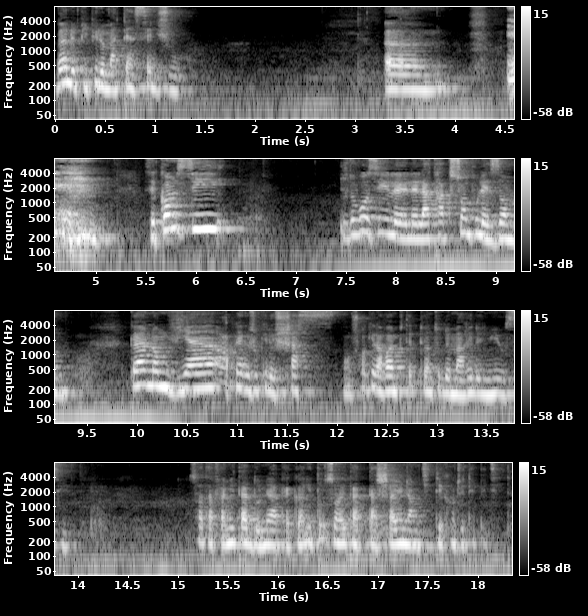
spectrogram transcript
Bain de pipi le matin, 7 jours. C'est comme si... Je trouve aussi l'attraction pour les hommes. Quand un homme vient, après quelque chose qui le chasse. Donc, je crois qu'il avoir peut-être un truc de mari de nuit aussi. Soit ta famille t'a donné à quelqu'un, il t'a- soit il t'a attaché à une entité quand tu étais petite.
